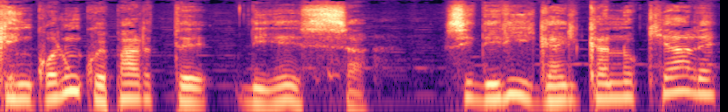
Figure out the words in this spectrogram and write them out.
che in qualunque parte di essa si diriga il cannocchiale,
